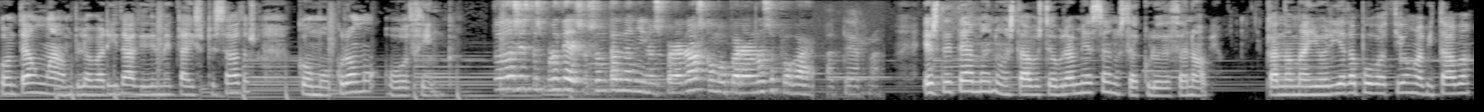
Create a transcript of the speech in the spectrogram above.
contén unha ampla variedade de metais pesados como o cromo ou o zinc. Todos estes procesos son tan dañinos para nós como para o noso fogar, a terra. Este tema non estaba sobre a mesa no século XIX, cando a maioría da poboación habitaba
